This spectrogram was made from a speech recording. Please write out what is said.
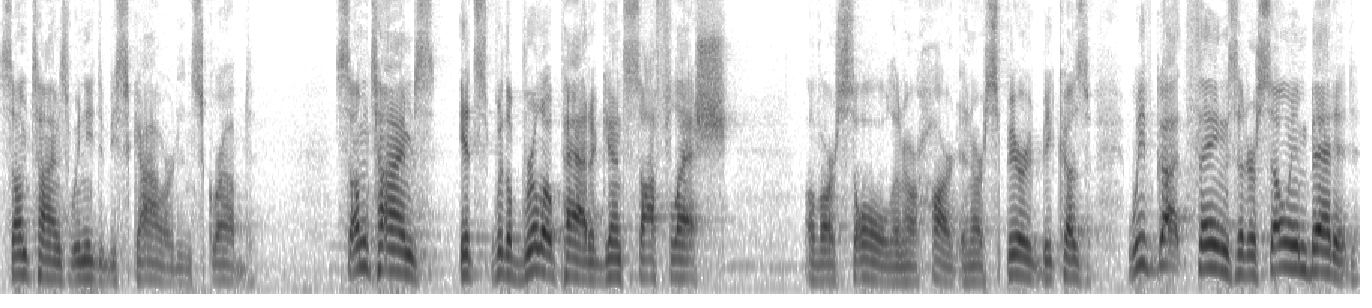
Sometimes we need to be scoured and scrubbed. Sometimes it's with a Brillo pad against soft flesh of our soul and our heart and our spirit because we've got things that are so embedded,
